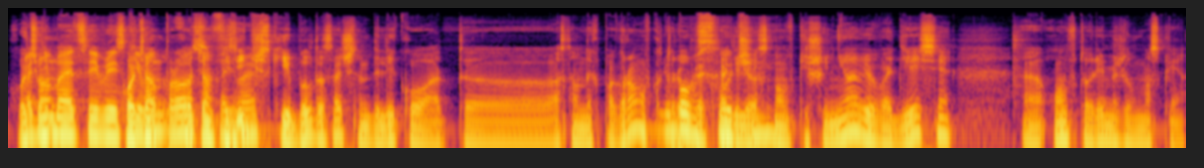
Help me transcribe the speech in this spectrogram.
Хоть он, поднимается еврейский хоть он, вопрос. хоть он понимаешь? физически был достаточно далеко от э, основных погромов, которые происходили случае. в основном в Кишиневе, в Одессе, э, он в то время жил в Москве.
